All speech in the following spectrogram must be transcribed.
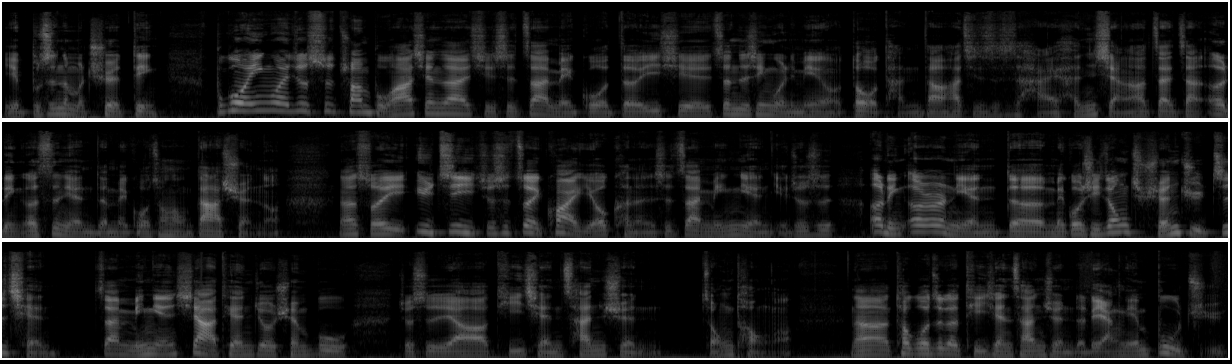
也不是那么确定。不过，因为就是川普他现在其实在美国的一些政治新闻里面有都有谈到，他其实是还很想要再战二零二四年的美国总统大选哦。那所以预计就是最快有可能是在明年，也就是二零二二年的美国其中选举之前，在明年夏天就宣布就是要提前参选总统哦。那透过这个提前参选的两年布局，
